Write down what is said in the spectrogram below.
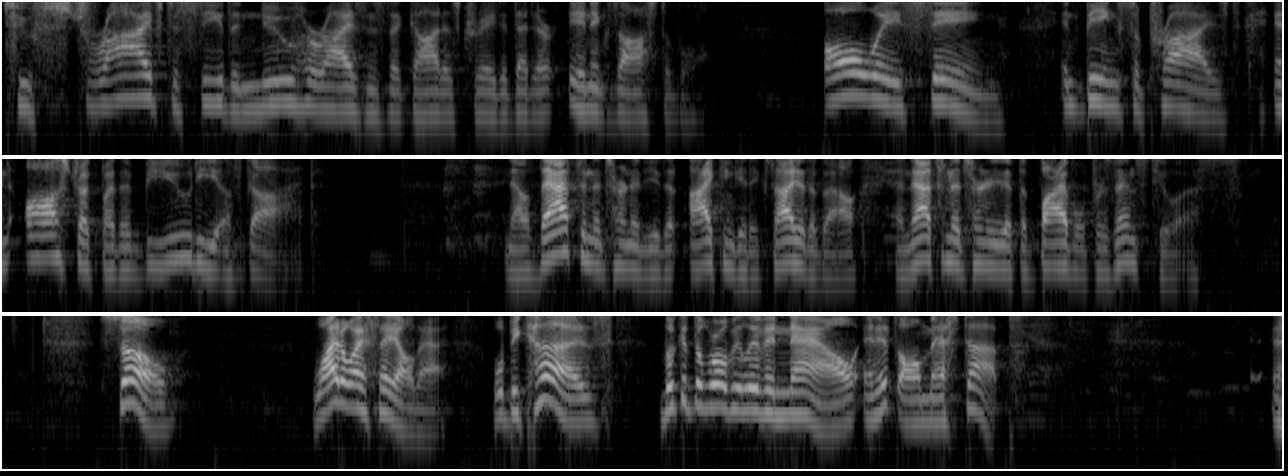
to strive to see the new horizons that God has created that are inexhaustible. Always seeing and being surprised and awestruck by the beauty of God. Now, that's an eternity that I can get excited about, and that's an eternity that the Bible presents to us. So, why do I say all that? Well, because look at the world we live in now, and it's all messed up.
